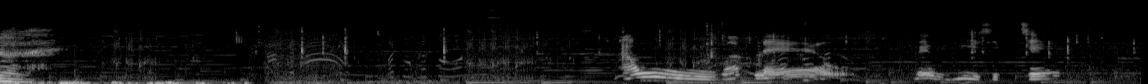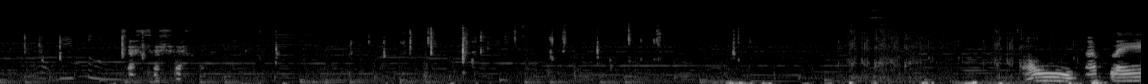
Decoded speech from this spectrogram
เอ้ยเอาวับแล้วเร็วยี่สิบเจ็ดเอาอัพแล้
